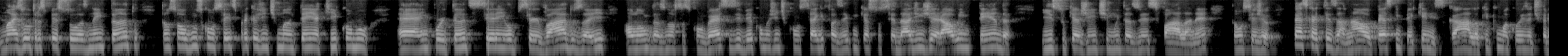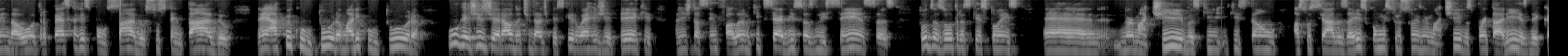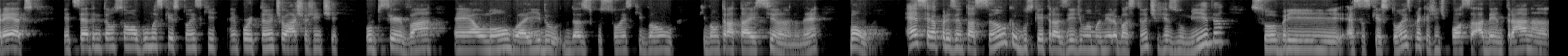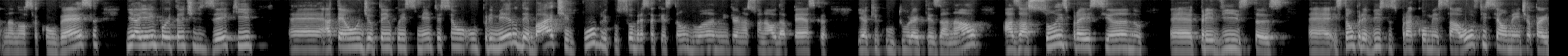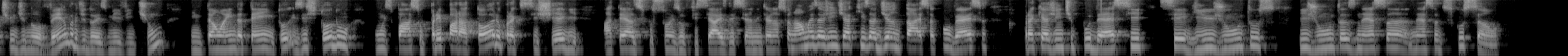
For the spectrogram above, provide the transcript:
mas outras pessoas nem tanto. Então, são alguns conceitos para que a gente mantenha aqui como é, importantes serem observados aí ao longo das nossas conversas e ver como a gente consegue fazer com que a sociedade em geral entenda isso que a gente muitas vezes fala, né? Então, ou seja, pesca artesanal, pesca em pequena escala, o que, que uma coisa é diferente da outra, pesca responsável, sustentável, né, aquicultura, maricultura, o Registro Geral da Atividade Pesqueira, o RGP, que a gente está sempre falando, o que, que serve isso, as licenças, todas as outras questões é, normativas que, que estão associadas a isso, como instruções normativas, portarias, decretos, etc. Então, são algumas questões que é importante, eu acho, a gente observar é, ao longo aí do, das discussões que vão, que vão tratar esse ano, né? Bom, essa é a apresentação que eu busquei trazer de uma maneira bastante resumida sobre essas questões para que a gente possa adentrar na, na, nossa conversa. E aí é importante dizer que, é, até onde eu tenho conhecimento, esse é um, um primeiro debate público sobre essa questão do Ano Internacional da Pesca e Aquicultura Artesanal. As ações para esse ano é, previstas, é, estão previstas para começar oficialmente a partir de novembro de 2021, então ainda tem, existe todo um, um espaço preparatório para que se chegue até as discussões oficiais desse ano internacional, mas a gente já quis adiantar essa conversa para que a gente pudesse seguir juntos e juntas nessa, nessa discussão.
